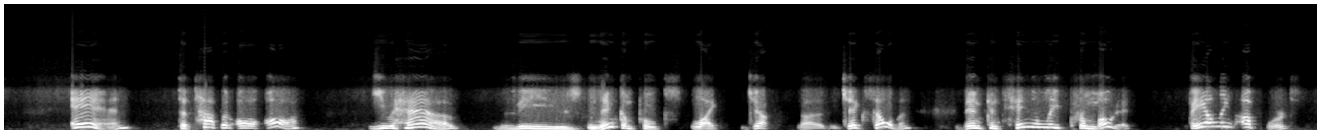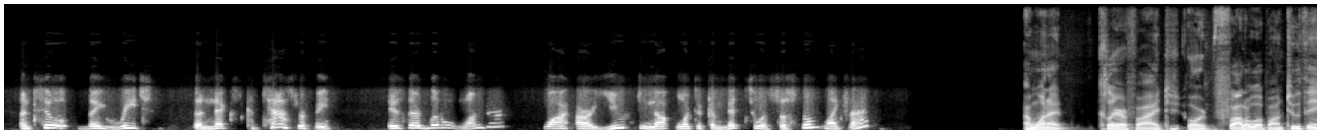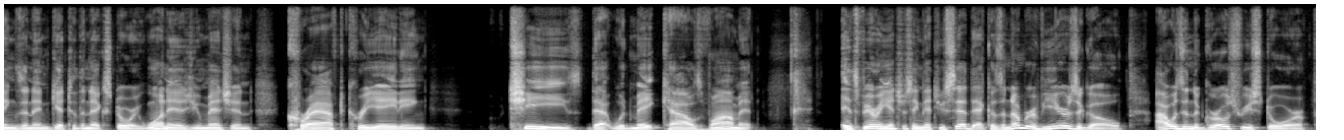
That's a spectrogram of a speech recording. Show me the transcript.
and to top it all off, you have these nincompoops like Jeff, uh, Jake Sullivan, then continually promoted, failing upwards until they reach the next catastrophe. Is there little wonder why our youth do not want to commit to a system like that? I want to clarify or follow up on two things and then get to the next story. One is you mentioned Kraft creating cheese that would make cows vomit. It's very interesting that you said that because a number of years ago, I was in the grocery store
